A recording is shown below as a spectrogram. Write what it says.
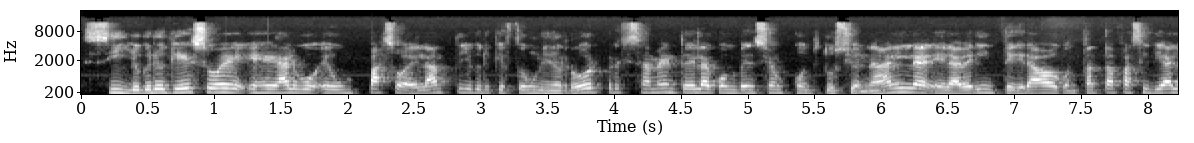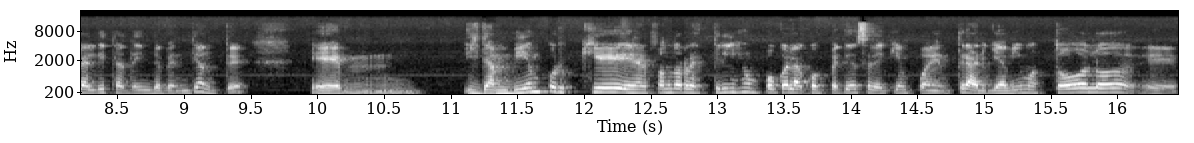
Sí, yo creo que eso es, algo, es un paso adelante. Yo creo que fue un error precisamente de la Convención Constitucional el haber integrado con tanta facilidad las listas de independientes. Em, y también porque en el fondo restringe un poco la competencia de quién puede entrar. Ya vimos todas las eh,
